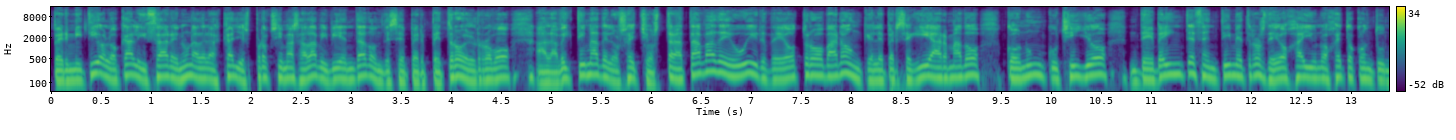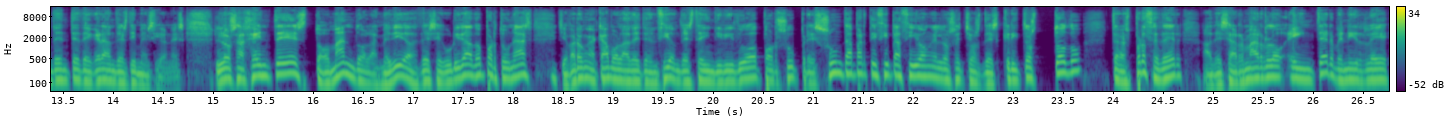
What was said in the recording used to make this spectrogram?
permitió localizar en una de las calles próximas a la vivienda donde se perpetró el robo a la víctima de los hechos. Trataba de huir de otro varón que le perseguía armado con un cuchillo de 20 centímetros de hoja y un objeto contundente de grandes dimensiones. Los agentes, tomando las medidas de seguridad oportunas, llevaron a cabo la detención de este individuo por su presunta participación en los hechos descritos, todo tras proceder a desarmarlo e intervenirle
